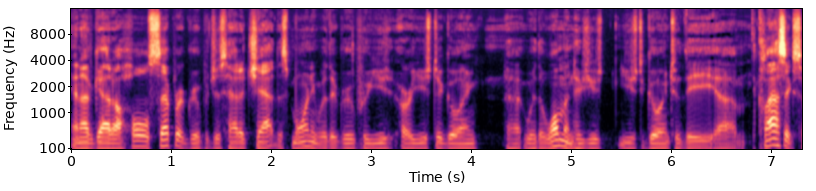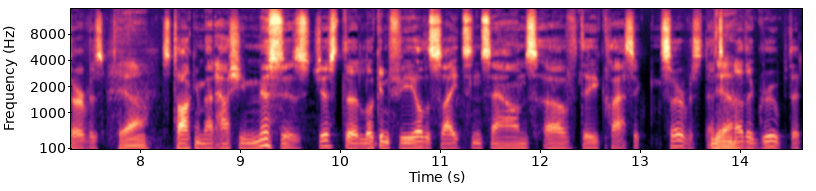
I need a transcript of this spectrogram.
and I've got a whole separate group. I just had a chat this morning with a group who are used to going uh, with a woman who's used used to going to the um, classic service. Yeah. Is talking about how she misses just the look and feel, the sights and sounds of the classic service. That's Yeah. another group that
